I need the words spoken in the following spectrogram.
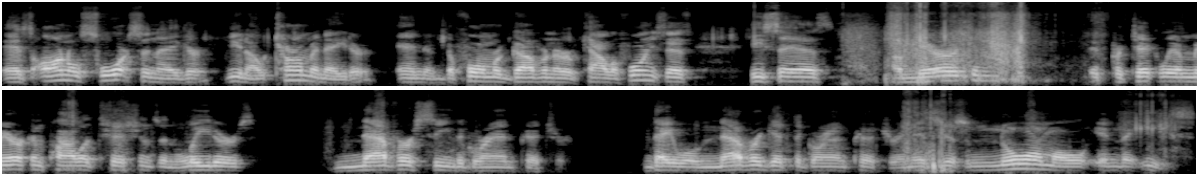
As Arnold Schwarzenegger, you know, Terminator, and the former governor of California says, he says, Americans, particularly American politicians and leaders, never see the grand picture. They will never get the grand picture. And it's just normal in the East.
